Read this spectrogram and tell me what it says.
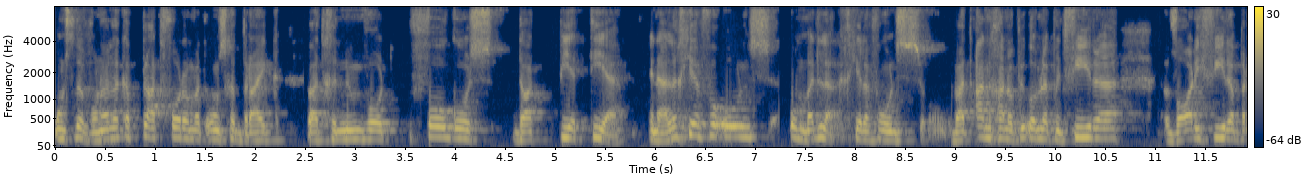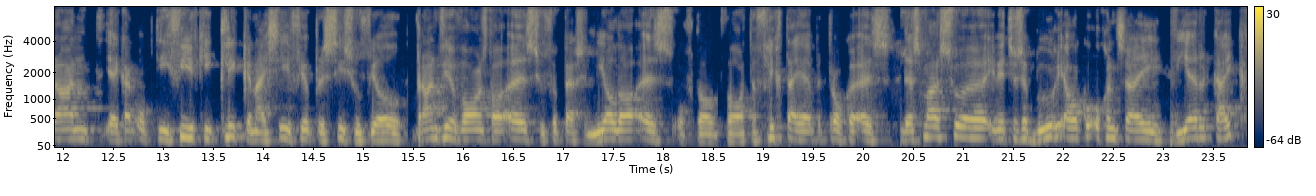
Ons het 'n wonderlike platform wat ons gebruik wat genoem word fogos.pt en hulle gee vir ons onmiddellik gee hulle vir ons wat aangaan op die oomblik met vure waar die vure brand. Jy kan op die vuurtjie klik en hy sê vir jou presies hoeveel brandweerwaens daar is hoeveel personeel daar is of daar water vliegtye betrokke is. Dis maar so jy weet soos 'n boer elke oggend sy weer kyk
